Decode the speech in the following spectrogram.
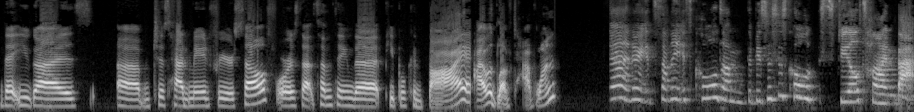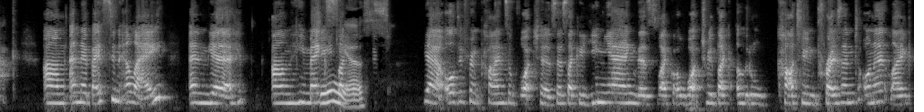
that you guys um, just had made for yourself, or is that something that people could buy? I would love to have one. Yeah, no, it's something. It's called um, the business is called Steal Time Back, um, and they're based in LA. And yeah, um, he makes genius. Like, yeah, all different kinds of watches. There's like a yin yang. There's like a watch with like a little cartoon present on it. Like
